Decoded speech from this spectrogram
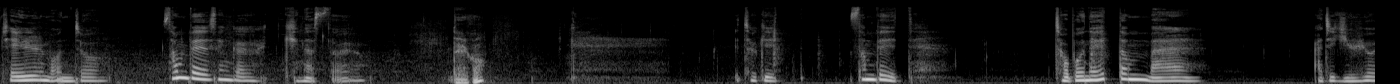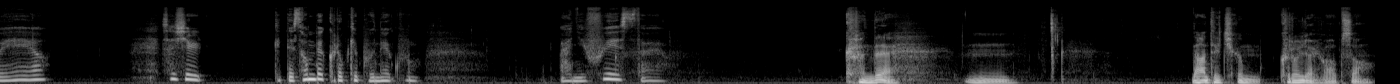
제일 먼저 선배 생각이 났어요. 내가? 저기 선배 저번에 했던 말 아직 유효해요? 사실 그때 선배 그렇게 보내고 많이 후회했어요. 그런데 음 나한테 지금 그럴 여유가 없어.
